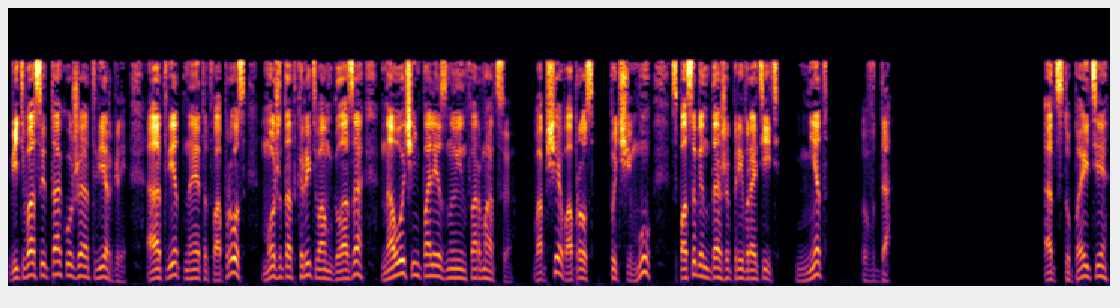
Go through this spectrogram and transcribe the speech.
ведь вас и так уже отвергли, а ответ на этот вопрос может открыть вам глаза на очень полезную информацию. Вообще вопрос «почему» способен даже превратить «нет» в «да». Отступайте,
